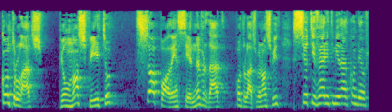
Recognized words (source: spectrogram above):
controlados pelo nosso espírito só podem ser, na verdade, controlados pelo nosso espírito se eu tiver intimidade com Deus.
